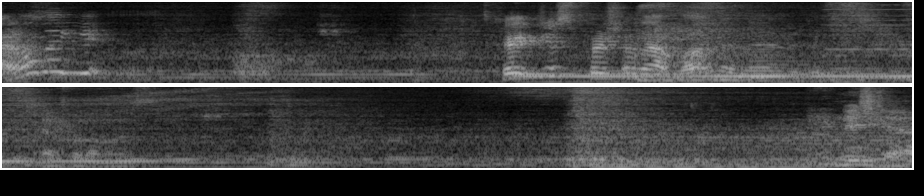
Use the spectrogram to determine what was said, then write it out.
I don't think it. It's great. Just push on that button and then. Just... That's what it was. Ninja.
